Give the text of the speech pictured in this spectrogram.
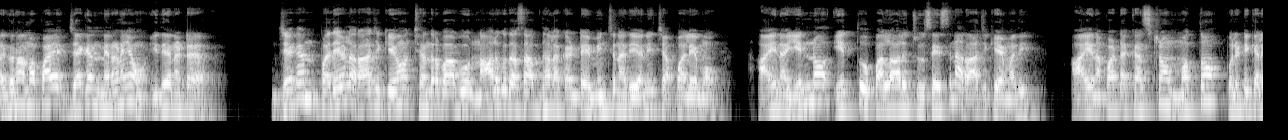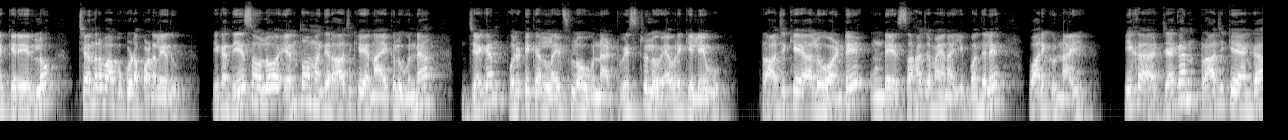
రఘురామపై జగన్ నిర్ణయం ఇదేనట. జగన్ పదేళ్ళ రాజకీయం చంద్రబాబు నాలుగు దశాబ్దాల కంటే మించినది అని చెప్పలేము. ఆయన ఎన్నో ఎత్తు పల్లాలు చూసేసిన రాజకీయం అది ఆయన పడ్డ కష్టం మొత్తం పొలిటికల్ కెరీర్లో చంద్రబాబు కూడా పడలేదు. ఇక దేశంలో ఎంతోమంది రాజకీయ నాయకులు ఉన్నా జగన్ పొలిటికల్ లైఫ్లో ఉన్న ట్విస్టులు ఎవరికీ లేవు. రాజకీయాలు అంటే ఉండే సహజమైన ఇబ్బందులే వారికి ఉన్నాయి ఇక జగన్ రాజకీయంగా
